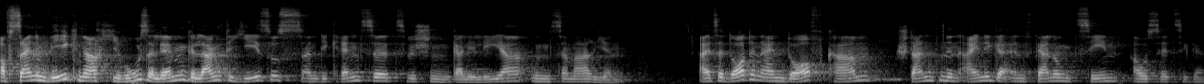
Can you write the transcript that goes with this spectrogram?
Auf seinem Weg nach Jerusalem gelangte Jesus an die Grenze zwischen Galiläa und Samarien. Als er dort in ein Dorf kam, standen in einiger Entfernung zehn Aussätzige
